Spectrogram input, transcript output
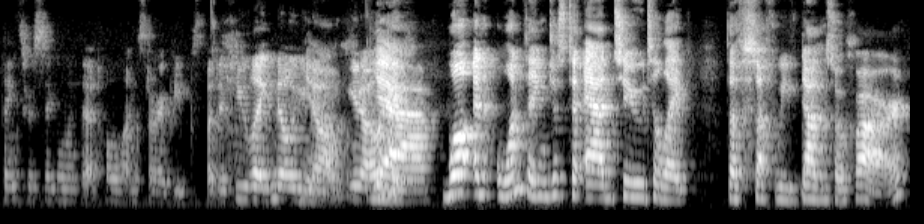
thanks for sticking with that whole long story, peeps. But if you like know, you Yeah. know, you know. Yeah. Well, and one thing just to add to to like the stuff we've done so far.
